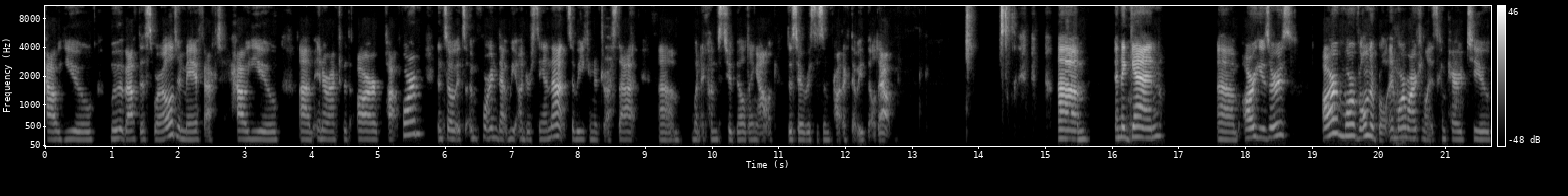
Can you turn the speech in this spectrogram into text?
how you move about this world and may affect how you um, interact with our platform. And so it's important that we understand that so we can address that um, when it comes to building out the services and product that we build out. Um, and again, um, our users are more vulnerable and more marginalized compared to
